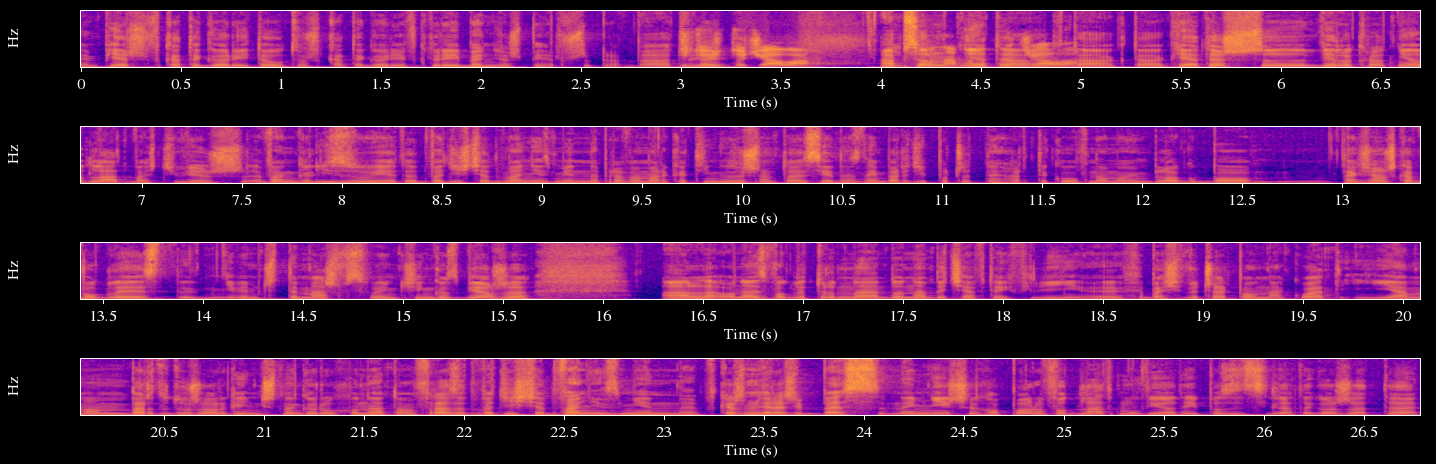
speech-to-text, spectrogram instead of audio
e, pierwszy w kategorii, to utwórz kategorię, w której będziesz pierwszy, prawda? Czyli... I to, to działa. Absolutnie to tak, działa. tak, tak. Ja też e, wielokrotnie od lat właściwie już ewangelizuję te 22 niezmienne prawa marketingu. Zresztą to jest jeden z najbardziej poczytnych artykułów na moim blogu, bo ta książka w ogóle jest, nie wiem, czy ty masz w swoim księgozbiorze, ale ona jest w ogóle trudna do nabycia w tej chwili. E, chyba się wyczerpał nakład i ja mam bardzo dużo organicznego ruchu na tą frazę 22 niezmienne. W każdym razie bez najmniejszych oporów od lat mówię o tej pozycji, dlatego że te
